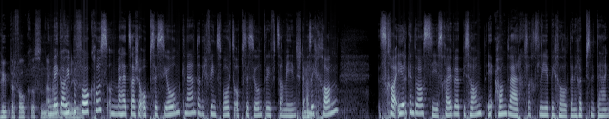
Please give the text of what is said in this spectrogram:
Hyperfokus. Und ein mega. Hyperfokus und man hat es auch schon Obsession genannt und ich finde das Wort Obsession trifft es am ehesten. Also Mhm. ich kann, es kann irgendwas sein, es kann eben etwas Hand, Handwerkliches liebe ich halt, wenn ich etwas mit den Händen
